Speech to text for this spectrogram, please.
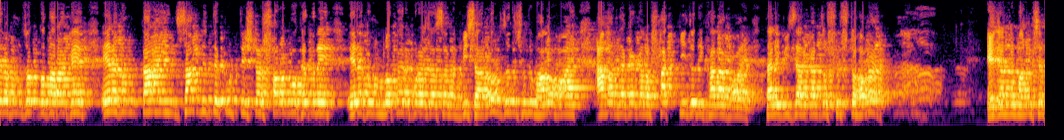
এরকম যোগ্যতা রাখে? এরকম কারা ইনসান ভিত্তিক প্রতিষ্ঠার সর্বক্ষেত্রে এরকম লোকের প্রয়োজন বিচারক যদি শুধু ভালো হয়, আবার দেখা গেল সাক্ষী যদি খারাপ হয়, তাহলে বিচার কার্য সুষ্ঠু হবে? এই জন্য মানুষের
